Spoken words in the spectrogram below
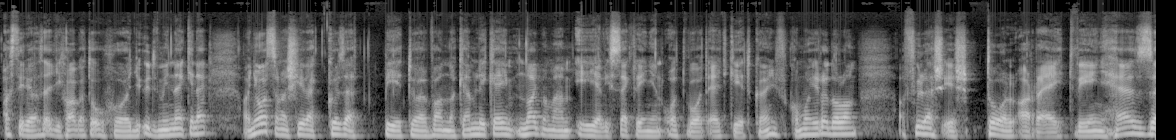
Azt írja az egyik hallgató, hogy üdv mindenkinek. A 80-as évek közepétől vannak emlékeim. Nagymamám éjjeli szekrényen ott volt egy-két könyv, komoly irodalom, a füles és toll a rejtvényhez,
